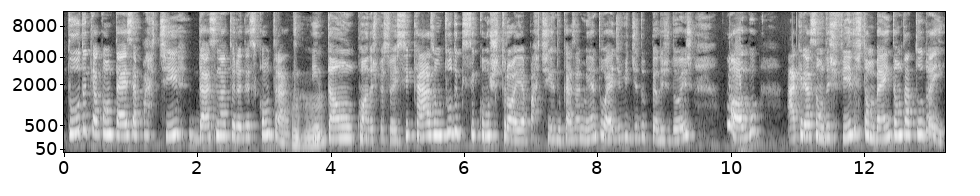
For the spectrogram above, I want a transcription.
tudo que acontece a partir da assinatura desse contrato. Uhum. Então, quando as pessoas se casam, tudo que se constrói a partir do casamento é dividido pelos dois. Logo, a criação dos filhos também, então tá tudo aí.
